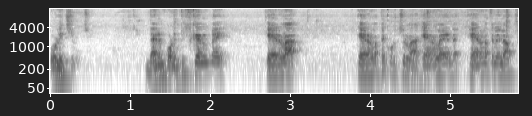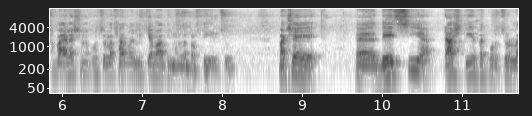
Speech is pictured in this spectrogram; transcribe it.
ഒളിച്ചു വെച്ചു. എന്തായാലും പൊളിറ്റിക്കലുടെ കേരള കേരളത്തെക്കുറിച്ചുള്ള കേരളയുടെ കേരളത്തിലെ ലോക്സഭാ ഇലക്ഷനെ കുറിച്ചുള്ള സർവേ മിക്ക മാധ്യമങ്ങളും പ്രസിദ്ധീകരിച്ചു. പക്ഷേ ദേശീയ രാഷ്ട്രീയത്തെക്കുറിച്ചുള്ള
